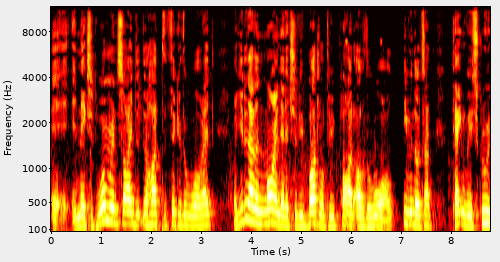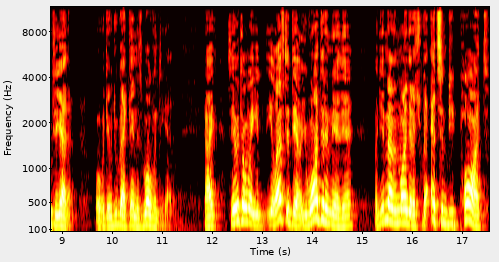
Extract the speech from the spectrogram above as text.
it, it makes it warmer inside the, the hut, the thicker the wall, right? But you didn't have in mind that it should be bottled to be part of the wall, even though it's not technically screwed together. Or what they would do back then is woven together. Right? So you were talking about you, you left it there, you wanted it near there, but you didn't have in mind that it should be, be part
